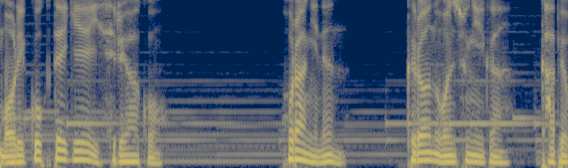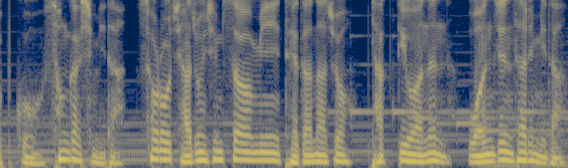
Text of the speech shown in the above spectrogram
머리 꼭대기에 있으려 하고 호랑이는 그런 원숭이가 가볍고 성가십니다. 서로 자존심 싸움이 대단하죠. 닭띠와는 원진살입니다.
